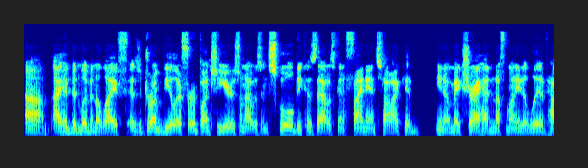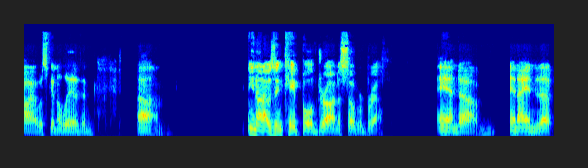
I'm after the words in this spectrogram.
Um, I had been living a life as a drug dealer for a bunch of years when I was in school because that was going to finance how I could, you know, make sure I had enough money to live how I was going to live. And, um, you know, I was incapable of drawing a sober breath. And, um, and I ended up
